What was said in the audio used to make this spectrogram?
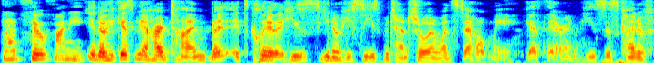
That's so funny. You know, he gives me a hard time, but it's clear that he's, you know, he sees potential and wants to help me get there. And he's just kind of,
